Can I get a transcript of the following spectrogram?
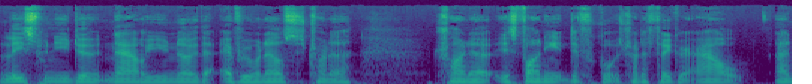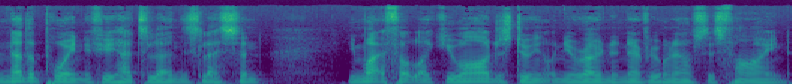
at least when you do it now, you know that everyone else is trying to, trying to, is finding it difficult, to try to figure it out. Another point, if you had to learn this lesson, you might have felt like you are just doing it on your own and everyone else is fine.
